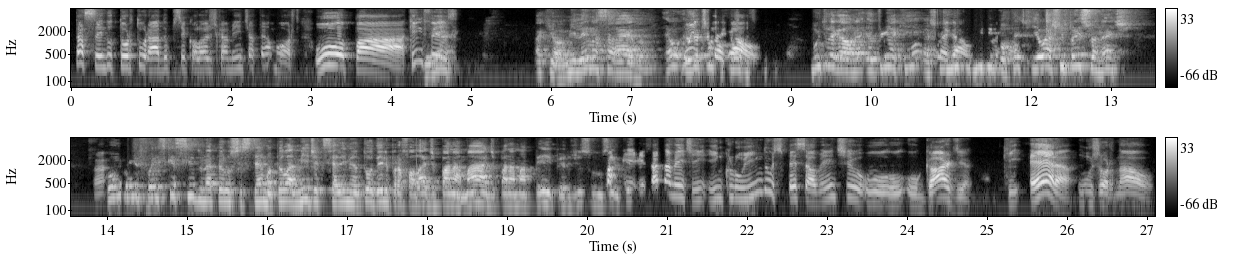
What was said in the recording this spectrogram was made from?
está sendo torturado psicologicamente até a morte. Opa! Quem fez? Aqui, ó, Milena Saraiva. Eu, muito eu já tinha legal. Muito legal, né? Eu tenho aqui, muito acho legal. Muito, muito importante, e eu acho impressionante ah. como ele foi esquecido, né, pelo sistema, pela mídia que se alimentou dele para falar de Panamá, de Panama Papers, disso, não sei o quê. Exatamente, incluindo especialmente o, o Guardian, que era um jornal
